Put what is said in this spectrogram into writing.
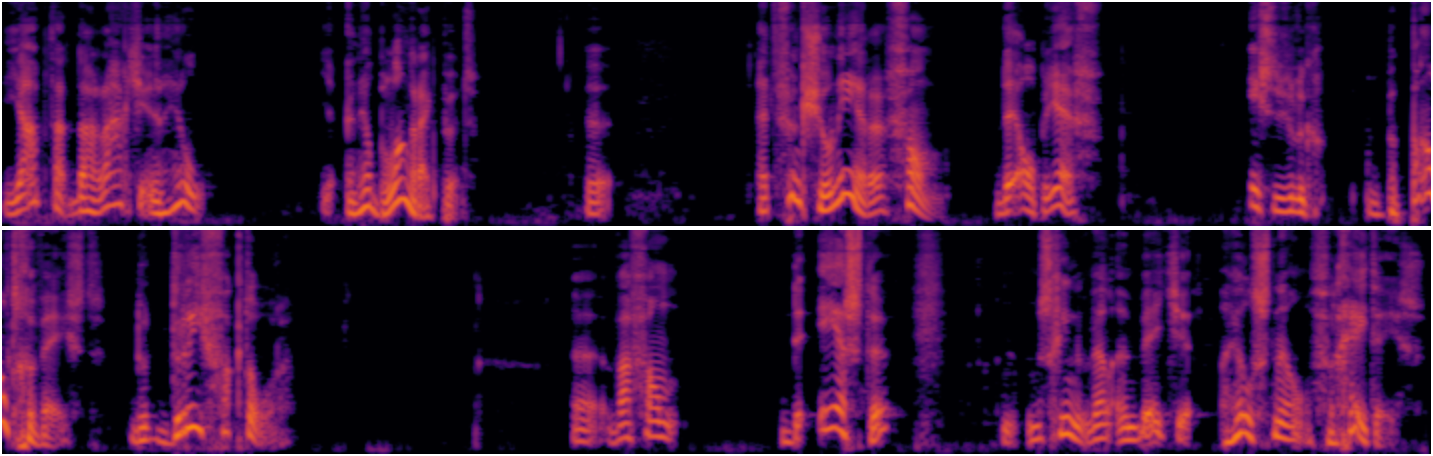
Jaap, daar, daar raak je een heel, een heel belangrijk punt. Uh, het functioneren van de LPF is natuurlijk bepaald geweest door drie factoren. Uh, waarvan de eerste misschien wel een beetje heel snel vergeten is.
